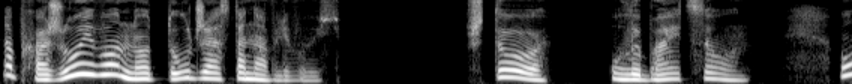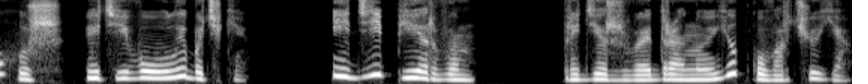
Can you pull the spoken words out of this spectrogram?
Обхожу его, но тут же останавливаюсь. «Что?» — улыбается он. «Ох уж эти его улыбочки!» «Иди первым!» Придерживая драную юбку, ворчу я.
